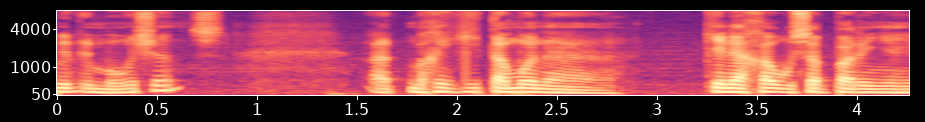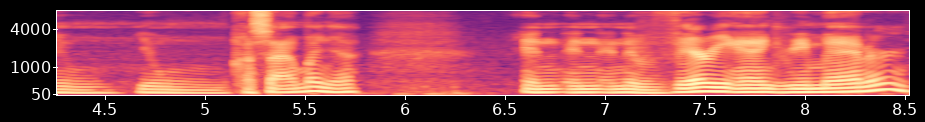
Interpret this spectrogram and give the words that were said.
with emotions. At makikita mo na kinakausap pa rin niya yung, yung kasama niya in, in, in a very angry manner.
